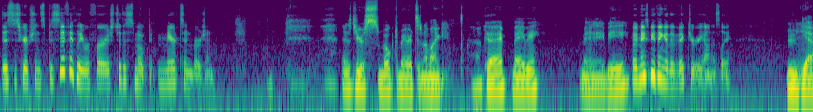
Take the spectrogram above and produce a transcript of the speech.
This description specifically refers to the smoked Märzen version. It's your smoked and I'm like, okay, maybe, maybe. But it makes me think of the victory, honestly. Mm, yeah.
